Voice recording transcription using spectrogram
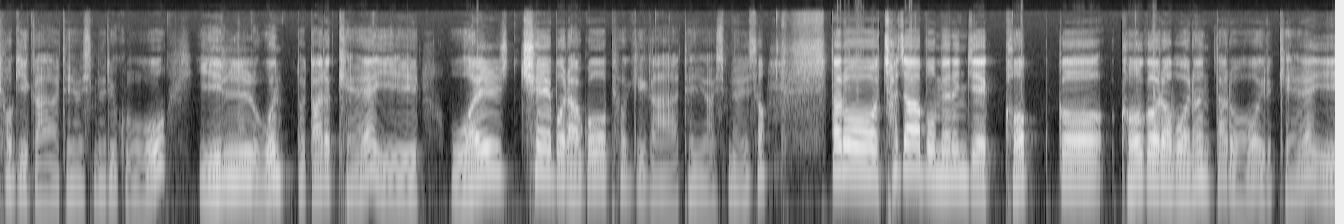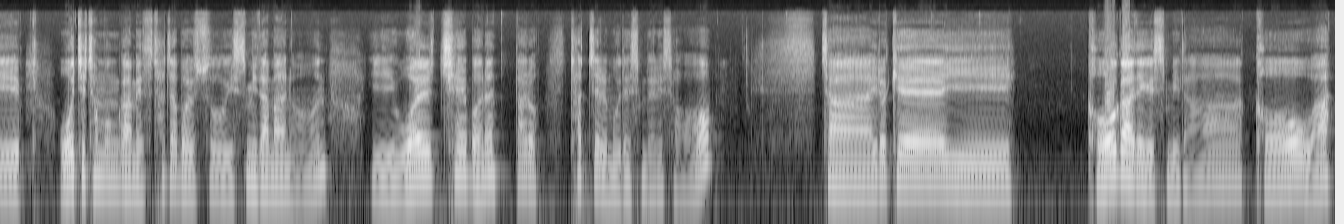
표기가 되어 있습니다. 그리고 일운 또 따르게 이 월체버라고 표기가 되어 있습니다. 그래서 따로 찾아보면 이제 겁거 거거러버는 따로 이렇게 이 오체 천문감에서 찾아볼 수 있습니다만은 이 월체버는 따로 찾지를 못했습니다. 그래서 자 이렇게 이 거가 되겠습니다. 거와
